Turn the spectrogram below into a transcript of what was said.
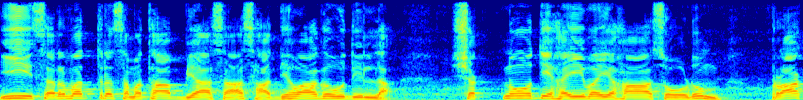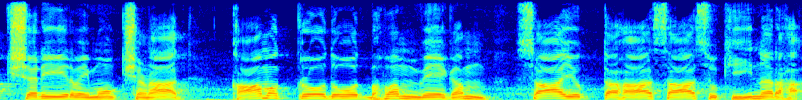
ಈ ಸರ್ವತ್ರ ಸಮತಾಭ್ಯಾಸ ಸಾಧ್ಯವಾಗುವುದಿಲ್ಲ. ಶಕ್ನೋತಿ ಹೈವ ಯಹ ಸೋಡುಂ ಪ್ರಾಕ್ ಶರೀರ ವಿಮೋಕ್ಷಣಾತ್ ಕಾಮಕ್ರೋಧೋದ್ಭವಂ ವೇಗಂ ಸಾಯುಕ್ತ ಸಾ ಸುಖಿ ನರಹ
